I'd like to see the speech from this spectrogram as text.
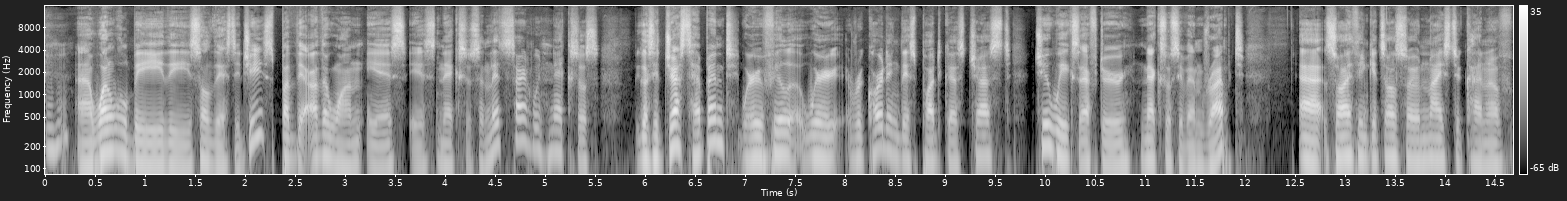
Mm-hmm. Uh, one will be the Solve the SDGs, but the other one is is Nexus. And let's start with Nexus because it just happened. Where We feel we're recording this podcast just two weeks after Nexus event wrapped. Uh, so I think it's also nice to kind of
